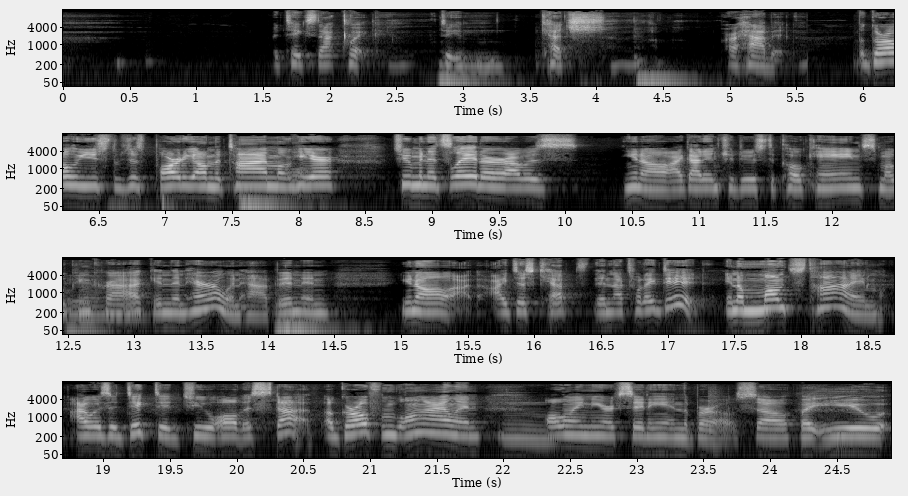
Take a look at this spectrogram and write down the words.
it takes that quick to catch a habit. The girl who used to just party on the time over here, two minutes later, I was, you know, I got introduced to cocaine, smoking crack, and then heroin happened. And, you know, I, I just kept, and that's what I did. In a month's time, I was addicted to all this stuff. A girl from Long Island, all the way in New York City in the boroughs. So, But you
